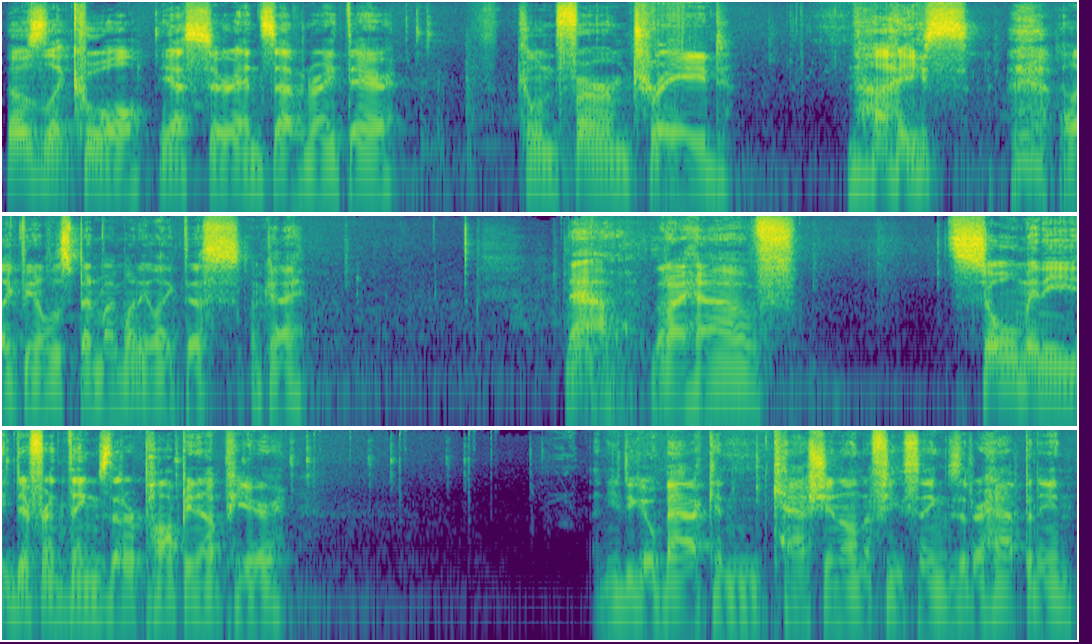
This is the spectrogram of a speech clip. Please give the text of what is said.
Those look cool. Yes, sir. N7 right there. Confirm trade. Nice. I like being able to spend my money like this. Okay. Now that I have so many different things that are popping up here, I need to go back and cash in on a few things that are happening.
